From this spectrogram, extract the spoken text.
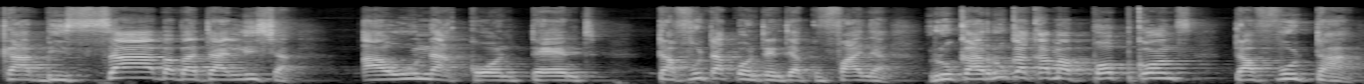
Kabisa baba talisha. Hauna content. Tafuta content ya kufanya. Rukaruka kama popcorns. Tafuta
